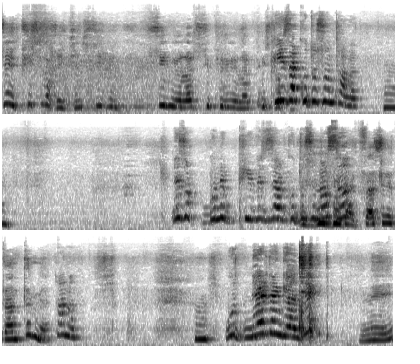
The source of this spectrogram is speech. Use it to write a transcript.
Sen pislik için sil, siliyorlar süpürüyorlar pislik. Pizza kutusunu tanıt. Hı. Ne zaman bu ne pizza kutusu nasıl? Fasulye tanıttın mı? tanıt. Bu nereden geldi? Ne?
